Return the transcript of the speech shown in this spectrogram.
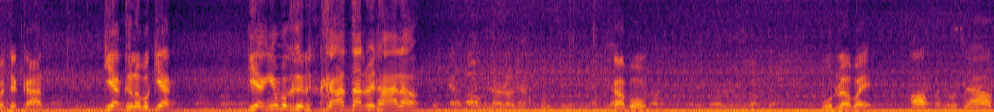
บรรยากาศเกี้ยงคือเราเกี้ยง เกี้ยงยังเมื่อคืนขาตันไม่ทานแล้ว ครับผมพูดเราไป Oh, van jezelf.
